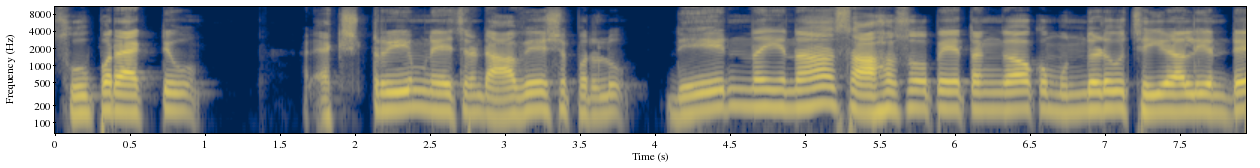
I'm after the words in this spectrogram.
super active extreme nature అంటే ఆవేశపరులు. దేన్నైనా సాహసోపేతంగా ఒక ముందడుగు చేయాలి అంటే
